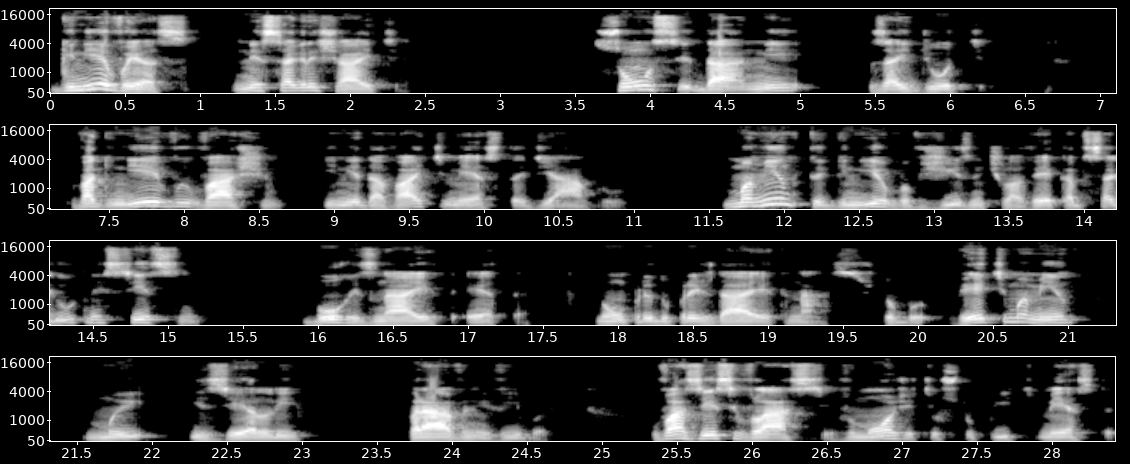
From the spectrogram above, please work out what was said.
Гневаясь, не согрешайте. Сонце да не зайдете. Во гневе вашем и не давайте место дьяволу. Моменты гнева в жизни человека абсолютно естественны. Бог знает это, но Он предупреждает нас, чтобы в эти моменты мы сделали правильный выбор. У вас есть власть, вы можете уступить место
